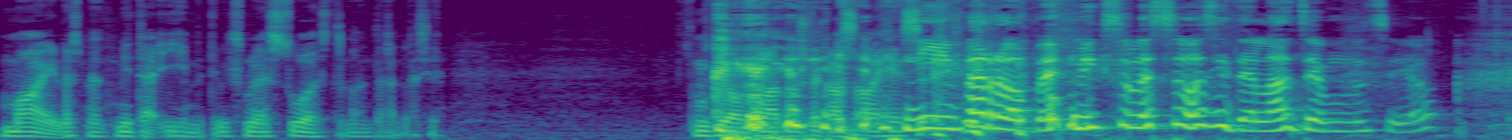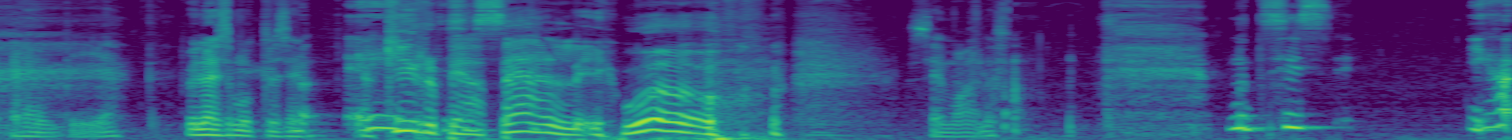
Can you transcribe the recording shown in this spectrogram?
mainos, mä, että mitä ihmettä, miksi mulle suositellaan tällaisia. Mutta joo, palataan takaisin aiheeseen. Niinpä Rope, miksi sulle suositellaan semmosia? En tiedä. Yleensä mutta se, No ei, kirpeä siis- pälli, wow. Se mainos. Mutta siis, ihan,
